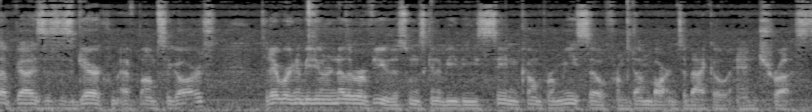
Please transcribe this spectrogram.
up guys? This is Garrick from F-Bomb Cigars. Today we're going to be doing another review. This one's going to be the Sin Compromiso from Dunbarton Tobacco and Trust.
